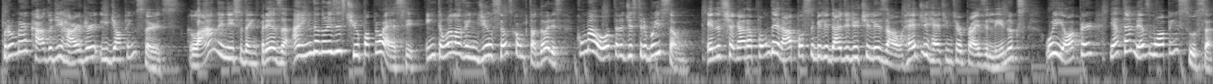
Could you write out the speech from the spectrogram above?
para o mercado de hardware e de open source. Lá no início da empresa ainda não existia o Pop OS, então ela vendia os seus computadores com uma outra distribuição. Eles chegaram a ponderar a possibilidade de utilizar o Red Hat Enterprise Linux, o Yopper e até mesmo o OpenSUSE,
